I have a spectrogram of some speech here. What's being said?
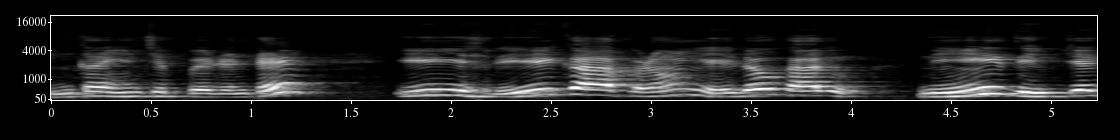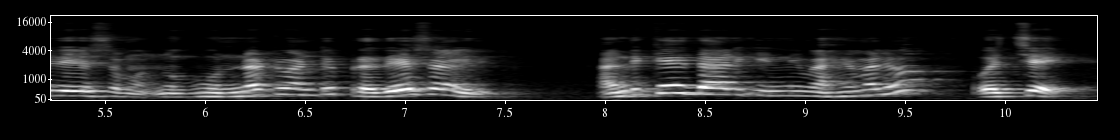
ఇంకా ఏం చెప్పాడంటే ఈ శ్రీకాకుళం ఏదో కాదు నీ దివ్య దేశము నువ్వు ఉన్నటువంటి ప్రదేశం ఇది. అందుకే దానికి ఇన్ని మహిమలు వచ్చాయి.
